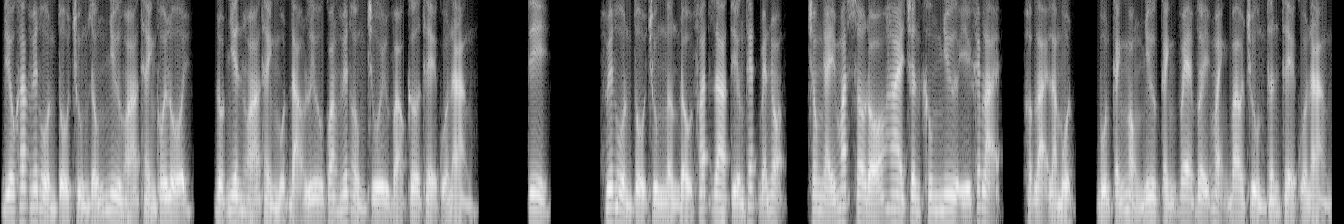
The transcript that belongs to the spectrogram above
điêu khắc huyết hồn tổ trùng giống như hóa thành khối lỗi, đột nhiên hóa thành một đạo lưu quang huyết hồng chui vào cơ thể của nàng. Ti. Huyết hồn tổ trùng ngẩng đầu phát ra tiếng thét bén nhọn, trong nháy mắt sau đó hai chân không như ý khép lại, hợp lại là một, bốn cánh mỏng như cánh ve vẫy mạnh bao trùm thân thể của nàng,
